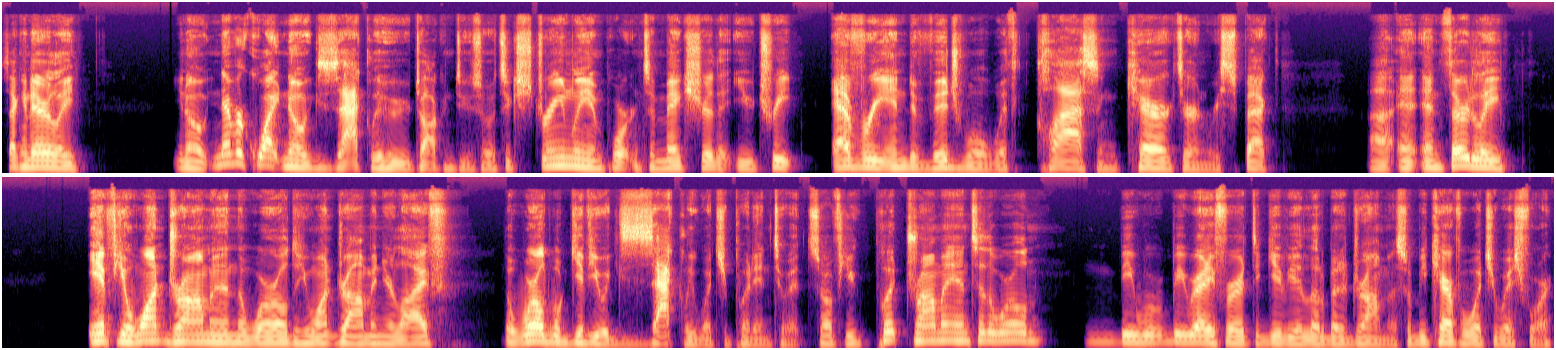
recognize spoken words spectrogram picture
Secondarily, you know, never quite know exactly who you're talking to. So it's extremely important to make sure that you treat every individual with class and character and respect. Uh, and, and thirdly, if you want drama in the world, you want drama in your life, the world will give you exactly what you put into it. So if you put drama into the world, be be ready for it to give you a little bit of drama. So be careful what you wish for.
